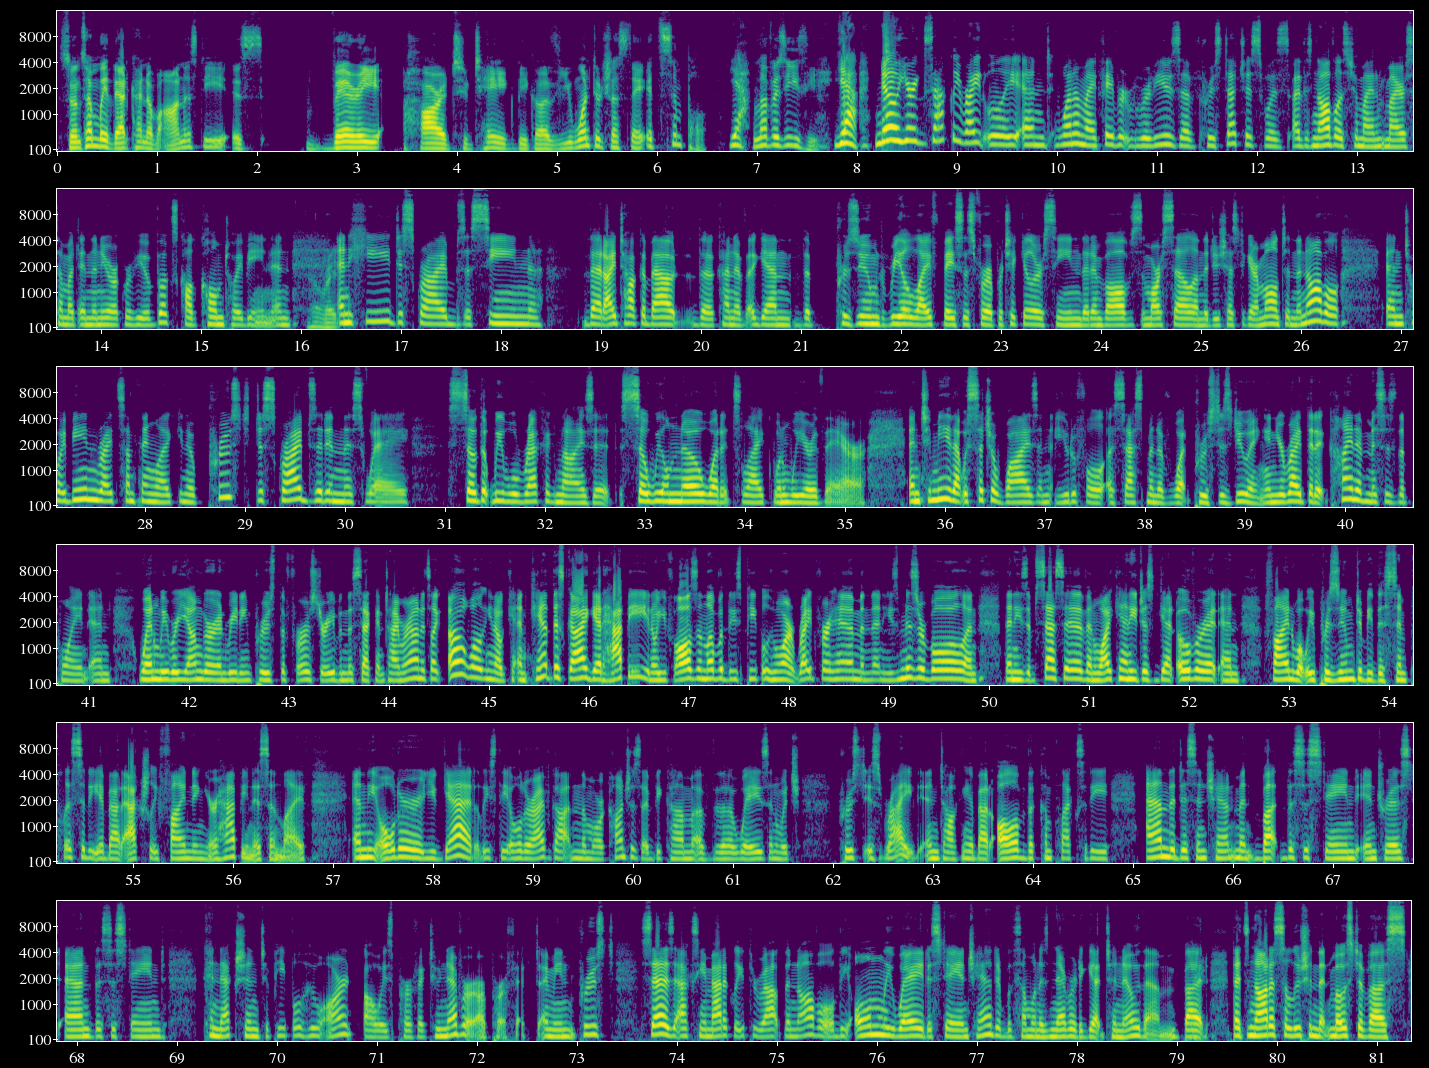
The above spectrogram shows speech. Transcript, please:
So in some way that kind of honesty is very hard to take because you want to just say it's simple. Yeah. Love is easy. Yeah, no, you're exactly right, Uli. And one of my favorite reviews of Proust Duchess was uh, this novelist whom I admire so much in the New York Review of Books called Colm Tóibín. And, Oh, right. and he describes a scene that I talk about, the kind of, again, the presumed real life basis for a particular scene that involves Marcel and the Duchesse de Guermantes in the novel. And Tóibín writes something like, you know, Proust describes it in this way so that we will recognize it, so we'll know what it's like when we are there. And to me, that was such a wise and beautiful assessment of what Proust is doing. And you're right that it kind of misses the point. And when we were younger and reading Proust the first or even the second time around, it's like, oh, well, you know, and can't this guy get happy? You know, he falls in love with these people who aren't right for him, and then he's miserable, and then he's obsessive, and why can't he just get over it and find what we presume to be the simplicity about actually finding your happiness in life? And the older you get, at least the older I've gotten, the more conscious I've become of the ways in which Proust is right in talking about all of the complexity and the disenchantment, but the sustained interest and the sustained connection to people who aren't always perfect, who never are perfect. I mean, Proust says axiomatically throughout the novel the only way to stay enchanted with someone is never to get to know them. But that's not a solution that most of us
